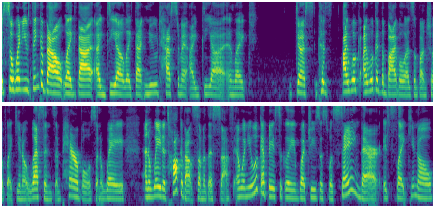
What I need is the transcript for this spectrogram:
so when you think about like that idea like that new testament idea and like just because i look i look at the bible as a bunch of like you know lessons and parables and a way and a way to talk about some of this stuff. And when you look at basically what jesus was saying there it's like you know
